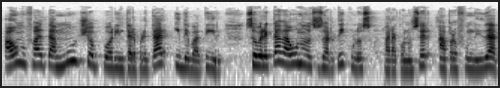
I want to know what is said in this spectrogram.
aún falta mucho por interpretar y debatir sobre cada uno de sus artículos para conocer a profundidad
